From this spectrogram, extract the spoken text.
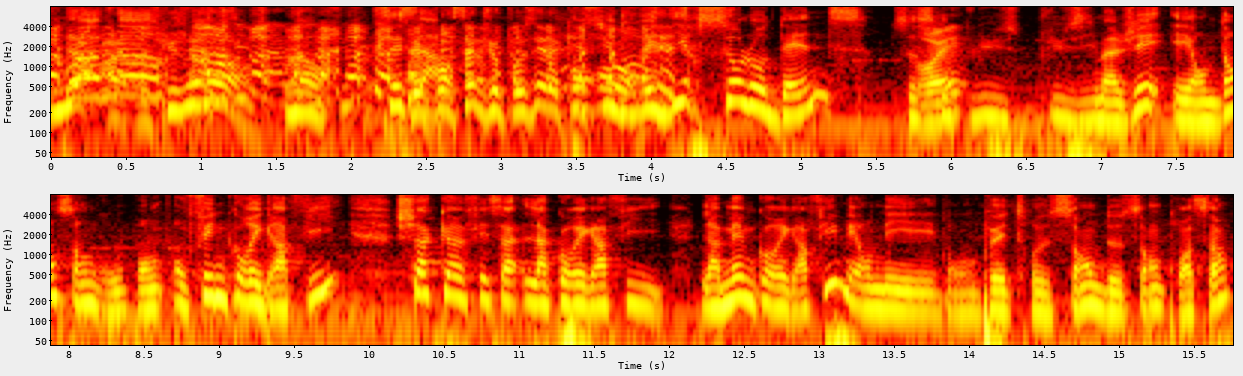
ligne Non, Ah, non. excusez-moi. Non, c'est C'est ça. pour ça que je posais la On question. devrait dire solo dance. Ce serait Ouais. plus, plus imagé et on danse en groupe. On, on fait une chorégraphie. Chacun fait sa- la chorégraphie, la même chorégraphie, mais on est, on peut être 100, 200, 300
